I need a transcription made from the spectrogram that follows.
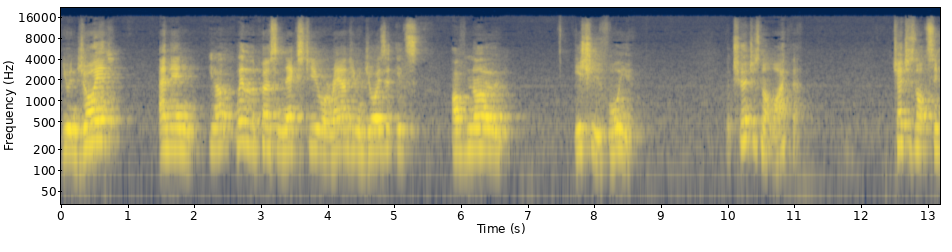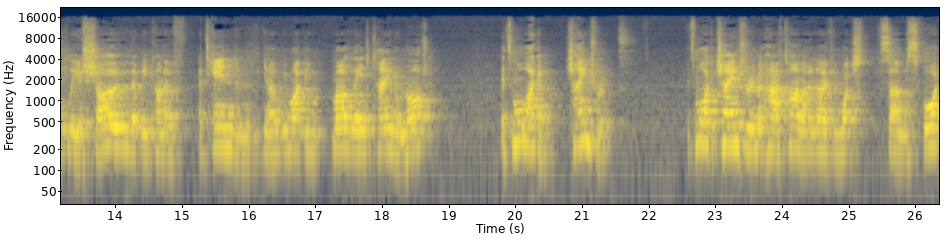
you enjoy it, and then, you know, whether the person next to you or around you enjoys it, it's of no issue for you. But church is not like that. Church is not simply a show that we kind of attend and, you know, we might be mildly entertained or not. It's more like a change room. It's more like a change room at half time. I don't know if you watch some sport,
